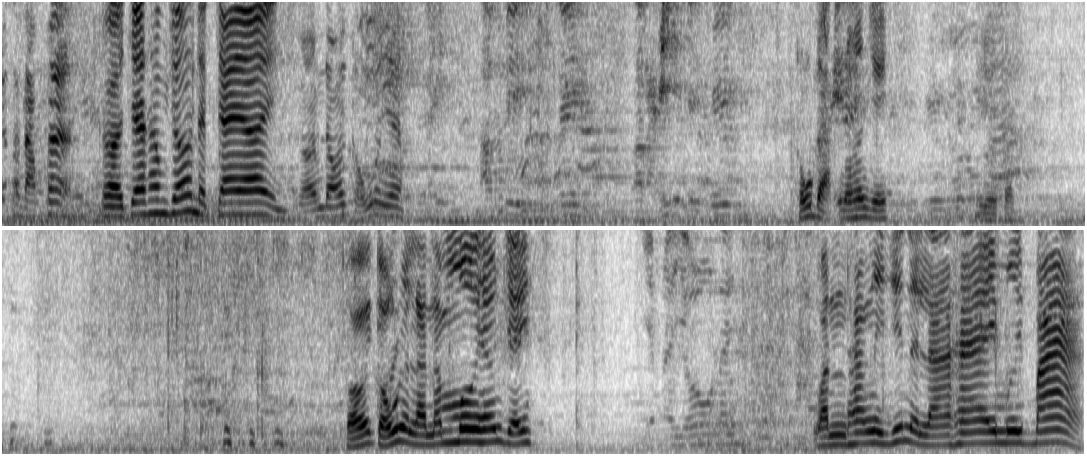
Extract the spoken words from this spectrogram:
Rất là độc ha. Rồi cha thông số đẹp trai ơi. Rồi em cái củ luôn nha. Củ đặc luôn hả anh chị? Nhiều rồi rồi cái củ này là 50 hả anh chị? Hoành thân thì dưới này là 23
